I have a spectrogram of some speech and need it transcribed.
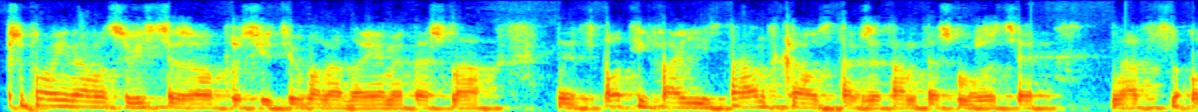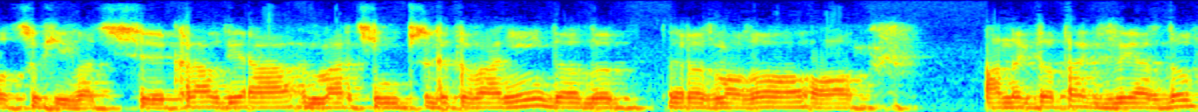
Przypominam oczywiście, że oprócz YouTube'a nadajemy też na Spotify i SoundCloud, także tam też możecie nas odsłuchiwać. Klaudia, Marcin, przygotowani do, do rozmowy o anegdotach z wyjazdów?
